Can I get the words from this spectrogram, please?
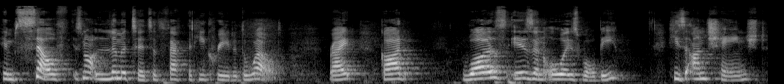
Himself is not limited to the fact that He created the world, right? God was, is, and always will be. He's unchanged,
